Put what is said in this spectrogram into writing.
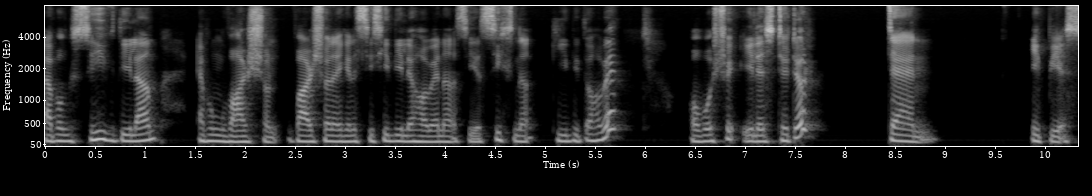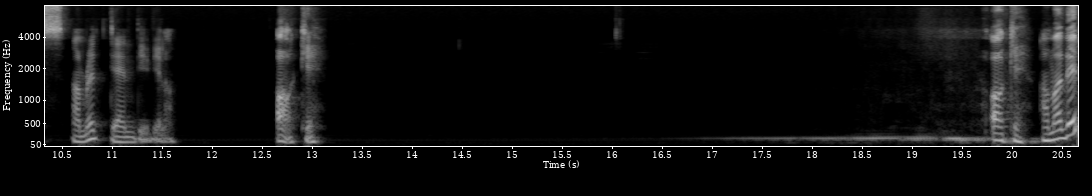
এবং সেভ দিলাম এবং ভার্সন ভার্সন এখানে সিসি দিলে হবে না সিএস সিক্স না, কি দিতে হবে? অবশ্যই ইলাস্ট্রেটর টেন ইপিএস আমরা টেন দিয়ে দিলাম। ওকে ওকে, আমাদের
